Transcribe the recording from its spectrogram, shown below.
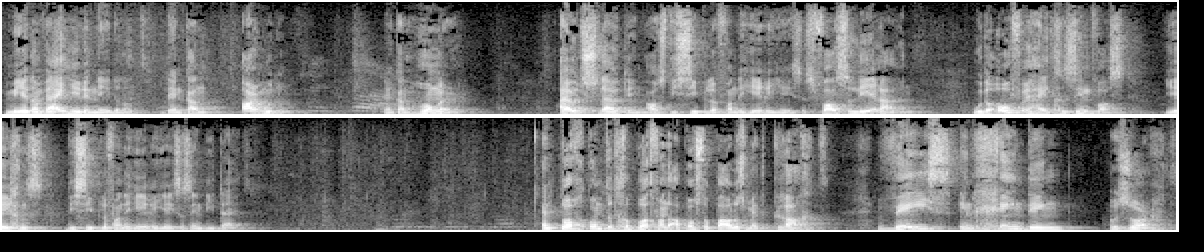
Meer dan wij hier in Nederland. Denk aan armoede. Denk aan honger. Uitsluiting als discipelen van de Heer Jezus. Valse leraren. Hoe de overheid gezind was jegens discipelen van de Heer Jezus in die tijd. En toch komt het gebod van de apostel Paulus met kracht. Wees in geen ding bezorgd.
